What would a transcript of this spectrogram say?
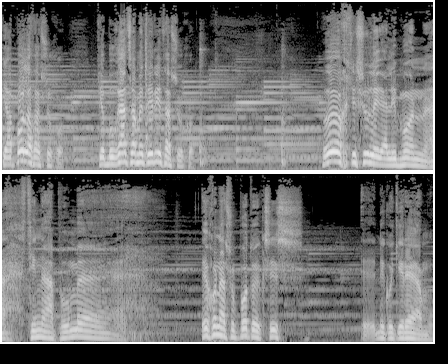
Και απ' όλα θα σου έχω. Και μπουγάτσα με τυρί θα σου έχω. Ωχ τι σου λέγα λοιπόν Τι να πούμε Έχω να σου πω το εξής ε, Νοικοκυρέα μου.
